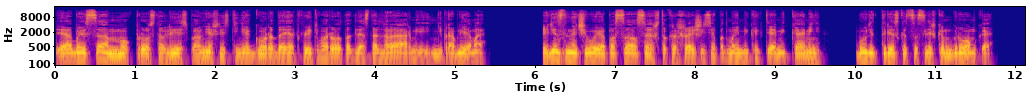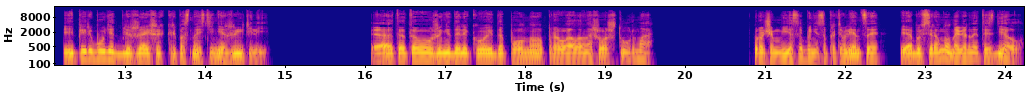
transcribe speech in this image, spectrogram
я бы и сам мог просто влезть по внешней стене города и открыть ворота для остальной армии, не проблема. Единственное, чего я опасался, что крошащийся под моими когтями камень будет трескаться слишком громко и перебудет ближайших к крепостной стене жителей. от этого уже недалеко и до полного провала нашего штурма. Впрочем, если бы не сопротивленцы, я бы все равно, наверное, это сделал.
